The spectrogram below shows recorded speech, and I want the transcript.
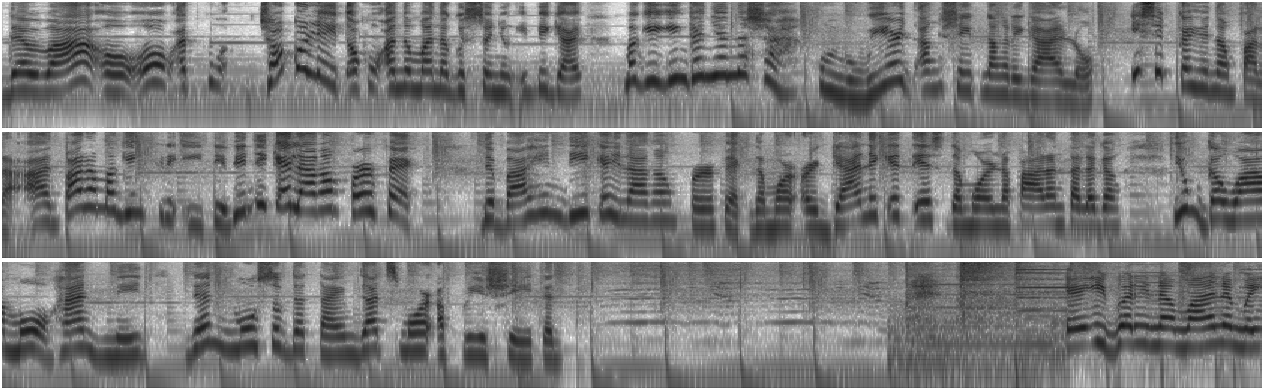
'Di ba? Oo. At kung chocolate o kung ano man na gusto nyong ibigay, magiging ganyan na siya. Kung weird ang shape ng regalo, isip kayo ng paraan para maging creative. Hindi kailangan perfect. 'di ba? Hindi kailangang perfect. The more organic it is, the more na parang talagang yung gawa mo, handmade, then most of the time that's more appreciated. Eh, iba rin naman na may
